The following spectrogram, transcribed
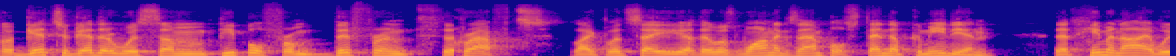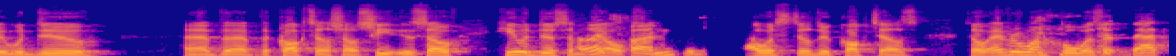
uh, get together with some people from different uh, crafts. Like let's say uh, there was one example, stand-up comedian, that him and I we would do uh, the the cocktail show. She, so he would do some oh, jokes. I would still do cocktails. So everyone who was at that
